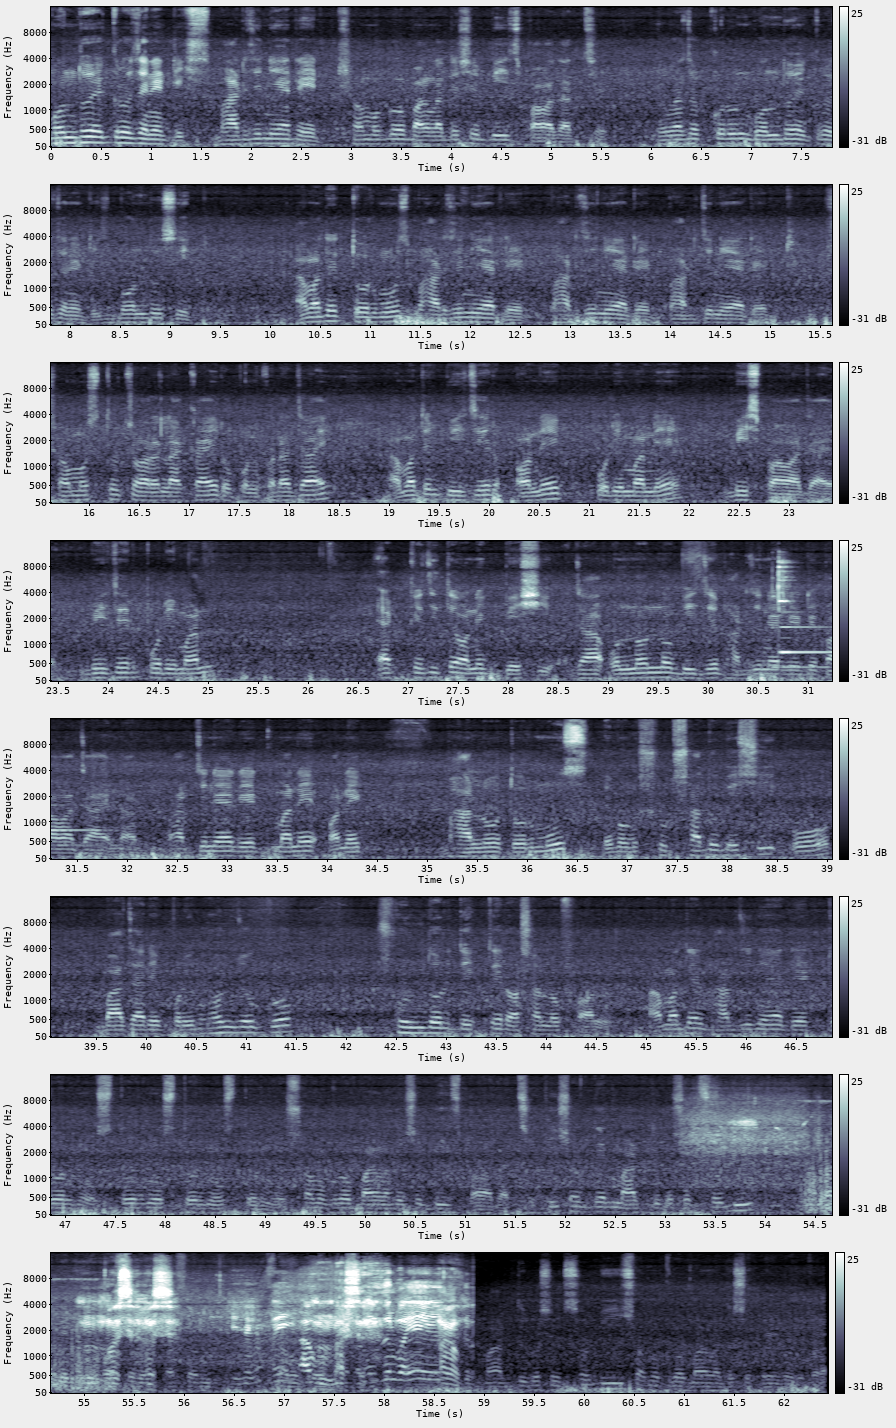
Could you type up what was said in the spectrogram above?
বন্ধু agro genetics Virginia red সমগ্র বাংলাদেশে বীজ পাওয়া যাচ্ছে। যোগাযোগ করুন বন্ধু এগ্রো জেনেটিক্স বন্ধু সিট। আমাদের তরমুজ Virginia red Virginia red Virginia red. সমস্ত চর এলাকায় রোপণ করা যায়। আমাদের বীজের অনেক পরিমাণে বীজ পাওয়া যায়। বীজের পরিমাণ এক কেজিতে অনেক বেশি, যা অন্য অন্য বীজে ভার্জিনিয়া রেটে পাওয়া যায় না। ভার্জিনিয়া রেট মানে অনেক ভালো তরমুজ এবং সুস্বাদু বেশি ও বাজারে পরিবহনযোগ্য, সুন্দর দেখতে রসালো ফল। আমাদের ভার্জিনিয়া রেড তরমুজ তরমুজ তরমুজ তরমুজ। সমগ্র বাংলাদেশে বীজ পাওয়া যাচ্ছে। কৃষকদের মাঠ দিবসের ছবি আমাদের দিবসের ছবি সমগ্র বাংলাদেশে পরিবর্তন করা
